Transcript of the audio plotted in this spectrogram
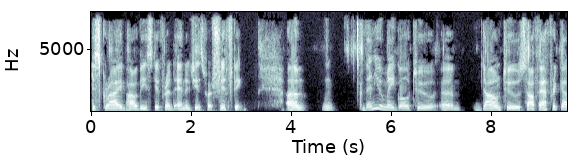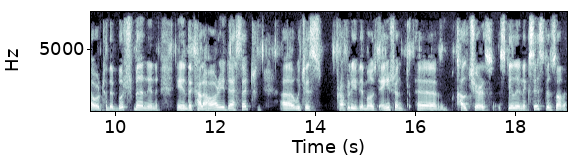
describe how these different energies were shifting. Um, then you may go to um, down to South Africa or to the Bushmen in in the Kalahari Desert, uh, which is probably the most ancient uh, cultures still in existence on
